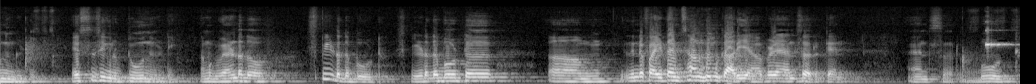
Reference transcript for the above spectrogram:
എന്നും കിട്ടി. എസ് ഇസ് ഈക്വൽ ടു എന്ന് കിട്ടി. നമുക്ക് വേണ്ടതോ? Speed of the boat speed of the boat ഇതിന്റെ ഫൈവ് ടൈംസ് ആണെന്ന് നമുക്ക് അറിയാം അപ്പോഴേ answer ten answer boat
